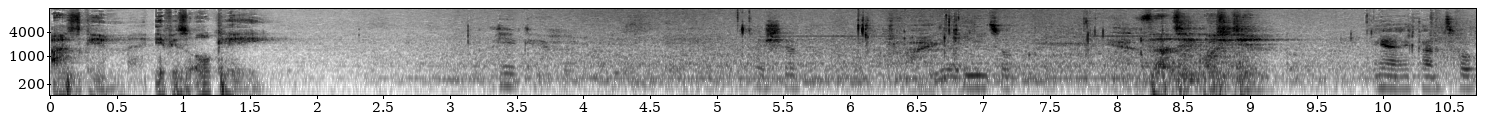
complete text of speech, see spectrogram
Ask him if it's okay. Okay. I sure. Can you talk? That's a question. Yeah, I can talk.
